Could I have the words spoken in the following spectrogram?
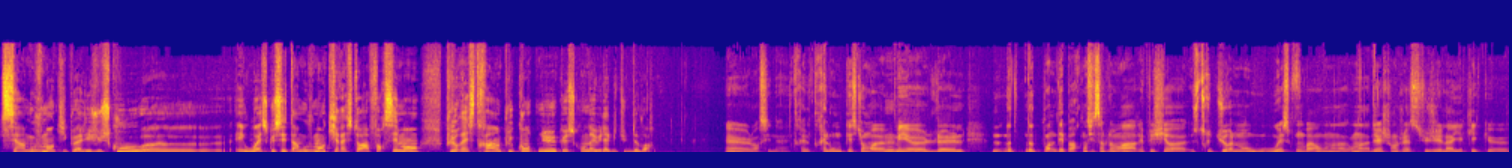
C'est un mouvement qui peut aller jusqu'où Et où est-ce que c'est un mouvement qui restera forcément plus restreint, plus contenu que ce qu'on a eu l'habitude de voir? Euh, alors c'est une très très longue question, euh, Mm. mais euh, le- notre, notre point de départ consiste simplement à réfléchir structurellement où, où est-ce qu'on va. On en, a, on en a déjà échangé à ce sujet-là il y a quelques,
